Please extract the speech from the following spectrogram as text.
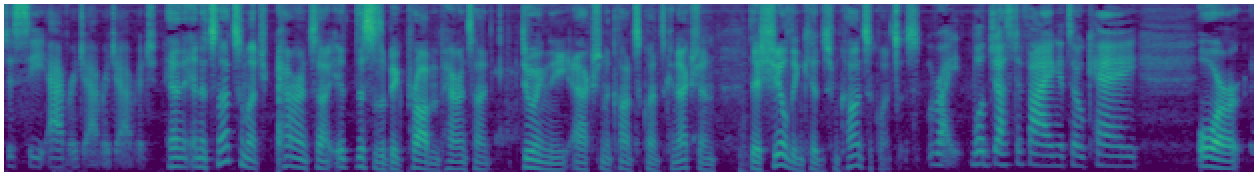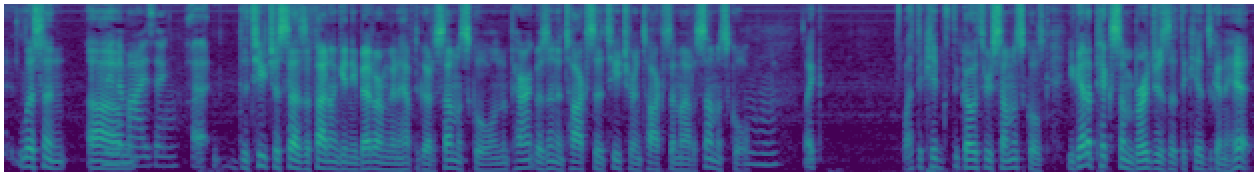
just see average average average And and it's not so much parents. Are, it, this is a big problem. Parents aren't doing the action to consequence connection. They're shielding kids from consequences. right well justifying it's okay Or listen, um, minimizing uh, the teacher says if I don't get any better, I'm going to have to go to summer school, and the parent goes in and talks to the teacher and talks them out of summer school. Mm-hmm. Like, let the kids go through summer schools. You got to pick some bridges that the kid's going to hit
